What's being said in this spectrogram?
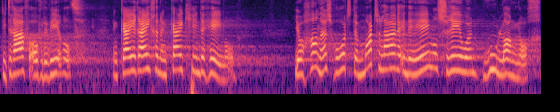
Die draven over de wereld en krijgen een kijkje in de hemel. Johannes hoort de martelaren in de hemel schreeuwen, hoe lang nog?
